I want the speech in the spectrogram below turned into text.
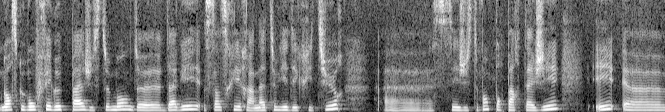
lorsque l'on fait le pas justement d'aller s'inscrire à un atelier d'écriture, c'est justement pour partager et euh,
